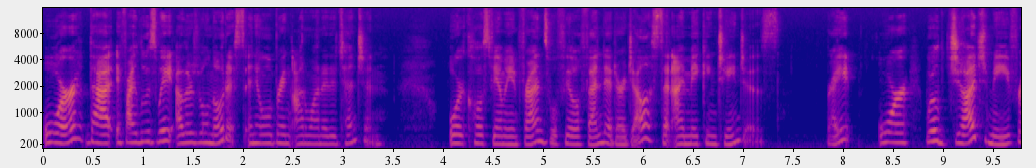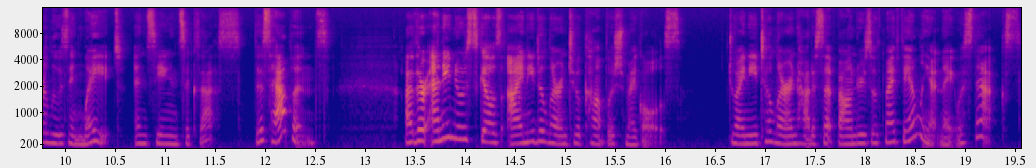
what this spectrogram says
or that if I lose weight, others will notice and it will bring unwanted attention. Or close family and friends will feel offended or jealous that I'm making changes, right? Or will judge me for losing weight and seeing success. This happens. Are there any new skills I need to learn to accomplish my goals? Do I need to learn how to set boundaries with my family at night with snacks?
